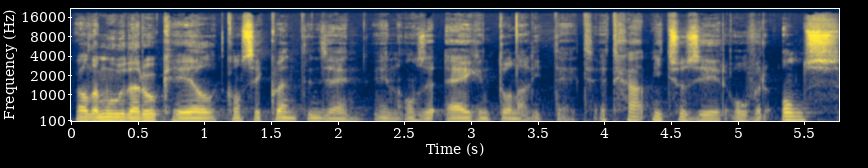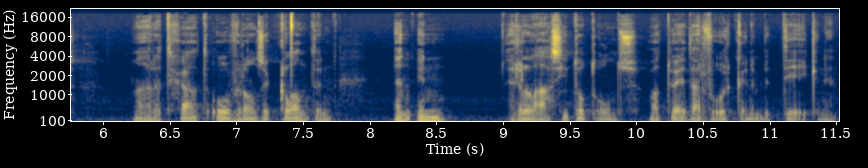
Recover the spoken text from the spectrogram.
Wel, dan moeten we daar ook heel consequent in zijn in onze eigen tonaliteit. Het gaat niet zozeer over ons, maar het gaat over onze klanten en in relatie tot ons, wat wij daarvoor kunnen betekenen.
